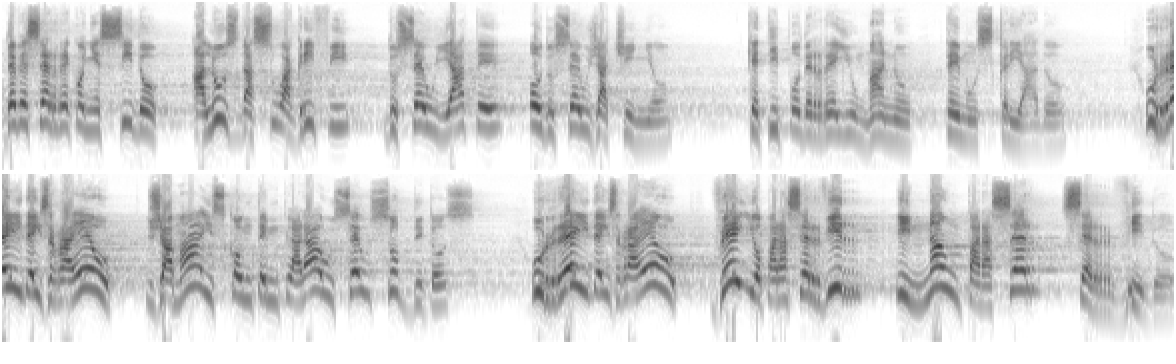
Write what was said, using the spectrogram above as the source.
deve ser reconhecido à luz da sua grife, do seu iate ou do seu jatinho. Que tipo de rei humano temos criado? O rei de Israel jamais contemplará os seus súbditos. O rei de Israel veio para servir e não para ser servido.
